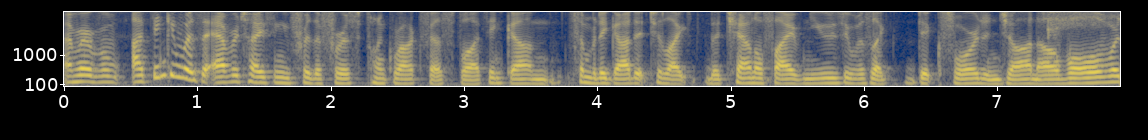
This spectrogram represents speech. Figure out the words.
I remember, I think it was advertising for the first punk rock festival. I think um, somebody got it to like the Channel 5 news. It was like Dick Ford and John Auble.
